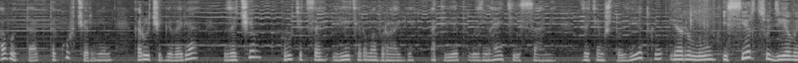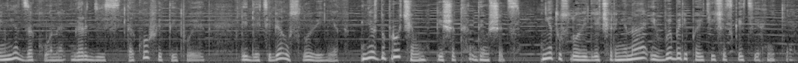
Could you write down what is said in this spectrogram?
А вот так, таков Чернин. Короче говоря, зачем крутится ветер во враге? Ответ вы знаете и сами. Затем, что ветру и орлу, и сердцу девы нет закона. Гордись, таков и ты, поэт, и для тебя условий нет. Между прочим, пишет Дымшиц, нет условий для Чернина и в выборе поэтической техники –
